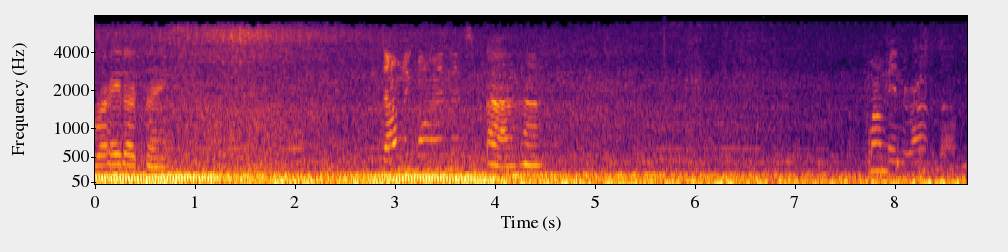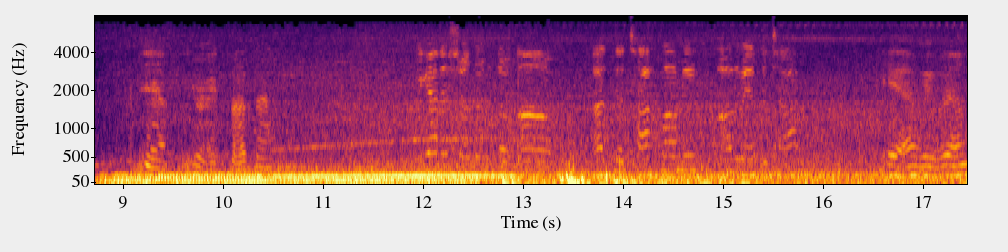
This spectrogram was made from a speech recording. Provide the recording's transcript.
He said. To the right, I think. Dominic behind us? Uh-huh. Mom in the roundabout. Yeah, you're right about that. We gotta show them the um at the top, mommy, all the way at the top. Yeah, we will.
